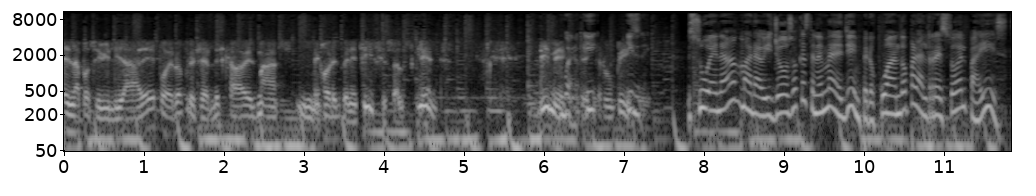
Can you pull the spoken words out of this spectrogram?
en la posibilidad de poder ofrecerles cada vez más mejores beneficios a los clientes. Dime, Bueno, te y, interrumpí. y suena maravilloso que estén en Medellín, pero ¿cuándo para el resto del país?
